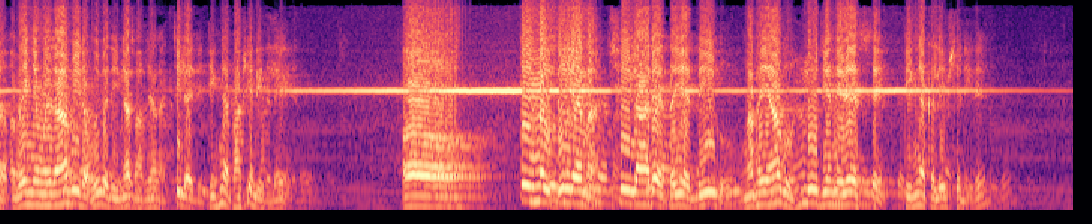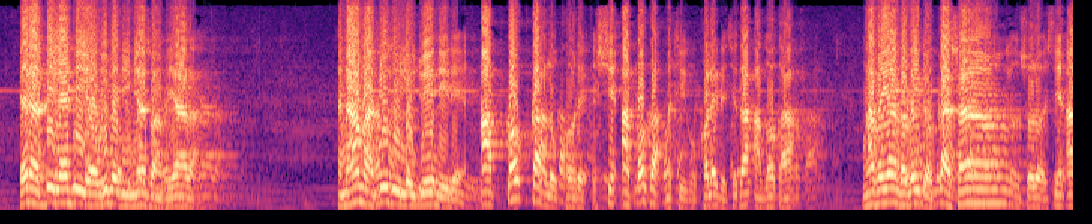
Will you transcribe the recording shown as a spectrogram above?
တော့အဘိညာဉ်ဝင်စားပြီးတော့ဝိပတိမြတ်စွာဘုရားကကြည့်လိုက်တယ်ဒီငှက်ဘာဖြစ်နေတယ်လဲ။အော်သူ့နှုတ်သီးထဲမှာခြေလာတဲ့တရက်သီးကိုငါဘုရားကိုလှူခြင်းနေတဲ့စိတ်ဒီငှက်ကလေးဖြစ်နေတယ်။ အဲ့ဒါသိလဲသိရောဝိပတိမြတ်စွာဘုရားကအနာမှာပြုစုလုပ်ကျွေးနေတဲ့အတောကလို့ခေါ်တဲ့အရှင်အတောကမထေကိုခေါ်လိုက်တယ်စေတအတောကငါဘုရားသပိတ်တော်ကဆန်းလို့ဆိုတော့အရှင်အာ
